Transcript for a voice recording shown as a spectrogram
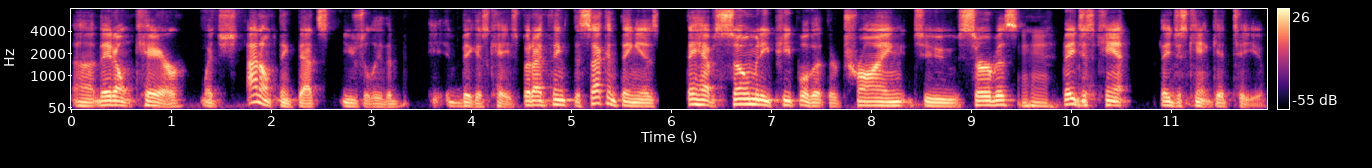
uh, they don't care, which I don't think that's usually the biggest case. But I think the second thing is they have so many people that they're trying to service, hmm they just can't. They just can't get to you.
